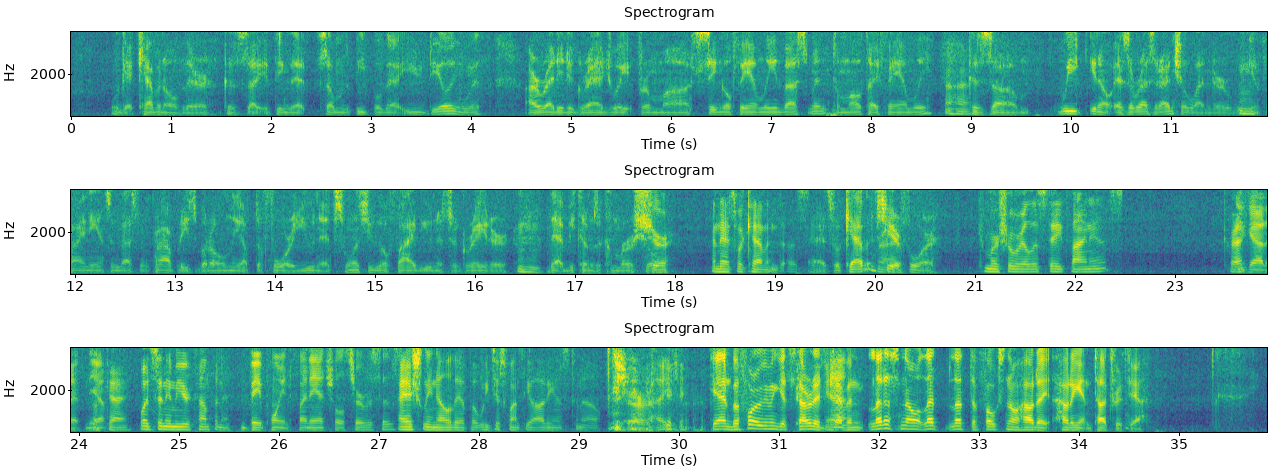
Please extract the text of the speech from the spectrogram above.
we'll get Kevin over there because I think that some of the people that you're dealing with are ready to graduate from uh, single family investment to multifamily Uh-huh. because um, we, you know, as a residential lender, we Mhm. can finance investment properties, but only up to four units. Once you go five units or greater, Mhm. that becomes a commercial. Sure. and that's what Kevin does. That's what Kevin's Right. here for. Commercial real estate finance. Correct. You got it. Yep. Okay. What's the name of your company? Baypoint Financial Services. I actually know that, but we just want the audience to know. Sure. right. Yeah, and before we even get started, Yeah. Kevin, let us know, let let the folks know how to how to get in touch with you.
